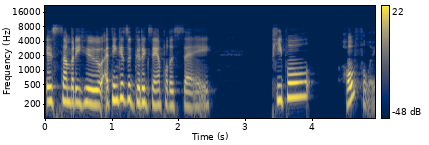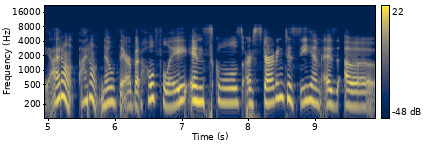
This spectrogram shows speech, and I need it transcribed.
is somebody who I think is a good example to say people hopefully I don't I don't know there but hopefully in schools are starting to see him as a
